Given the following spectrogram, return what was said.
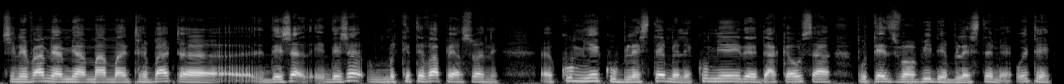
cineva mi-a, mi-a, m-a întrebat uh, deja, deja câteva persoane. Uh, cum e cu blestemele, cum e de, dacă o să puteți vorbi de blesteme. Uite,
